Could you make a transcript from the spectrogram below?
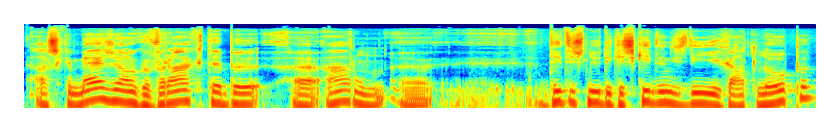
als je mij zou gevraagd hebben, uh, Aaron, dit is nu de geschiedenis die je gaat lopen.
